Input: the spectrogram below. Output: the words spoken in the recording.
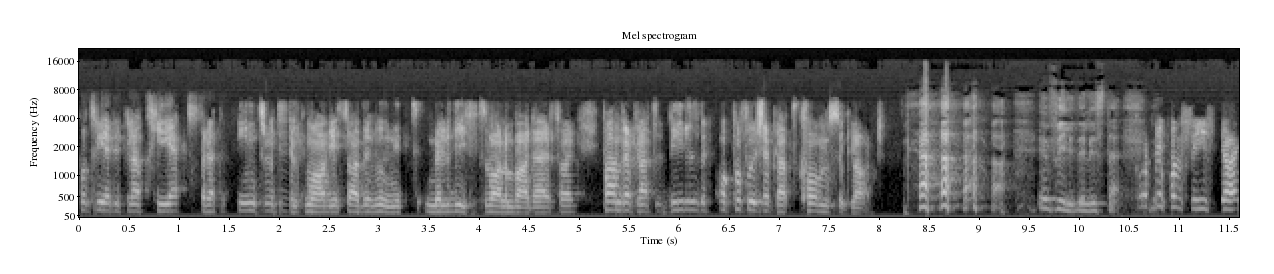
På tredje plats Het för att introt är helt magiskt och hade vunnit Melodifestivalen bara därför. På andra plats Vild och på första plats Kom såklart. en fin liten lista. Kort och koncist, jag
